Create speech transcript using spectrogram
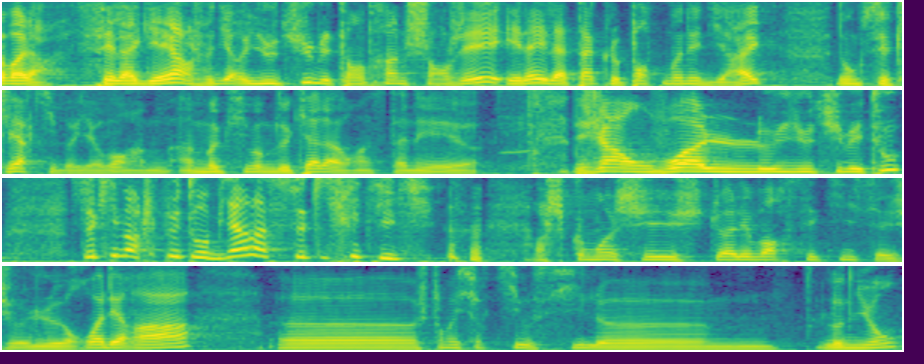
voilà, c'est la guerre. Je veux dire, YouTube est en train de changer et là il attaque le porte-monnaie direct. Donc c'est clair qu'il va y avoir un, maximum de cadavres hein, cette année. Déjà on voit le YouTube et tout. Ce qui marche plutôt bien là ceux qui critiquent. Alors, je, je, suis allé voir c'est qui C'est le roi des rats. Euh, je tombais sur qui aussi L'oignon.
